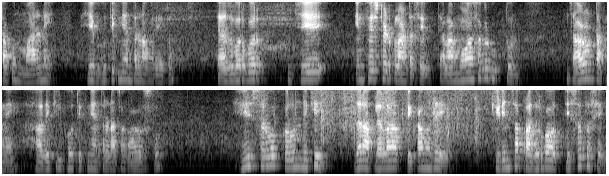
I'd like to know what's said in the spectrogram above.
टाकून मारणे हे भौतिक नियंत्रणामध्ये येतं. त्याचबरोबर जे इन्फेस्टेड प्लांट असेल त्याला मुळासकट उपटून जाळून टाकणे हा देखील भौतिक नियंत्रणाचा भाग असतो. हे सर्व करून देखील जर आपल्याला पिकामध्ये किडींचा प्रादुर्भाव दिसत असेल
